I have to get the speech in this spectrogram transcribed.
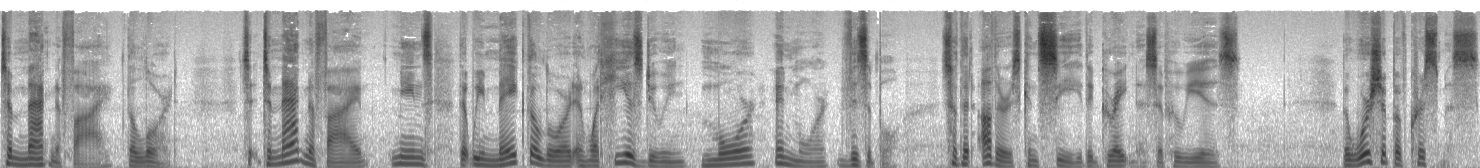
to magnify the Lord. To, to magnify means that we make the Lord and what He is doing more and more visible so that others can see the greatness of who He is. The worship of Christmas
